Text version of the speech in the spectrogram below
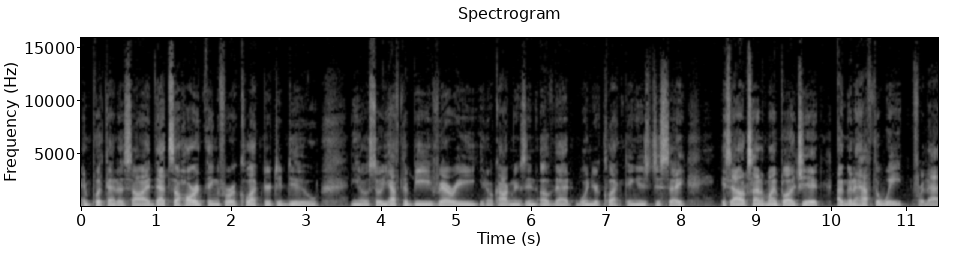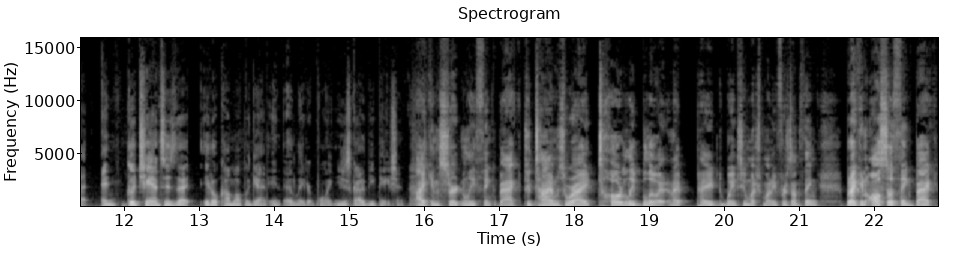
and put that aside. That's a hard thing for a collector to do. You know, so you have to be very, you know, cognizant of that when you're collecting is just say, it's outside of my budget. I'm going to have to wait for that. And good chances that it'll come up again at a later point. You just got to be patient. I can certainly think back to times where I totally blew it and I paid way too much money for something. But I can also think back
